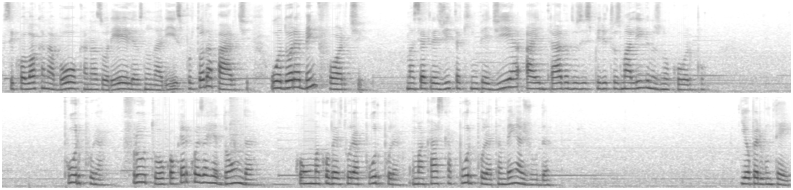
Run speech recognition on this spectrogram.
se coloca na boca, nas orelhas, no nariz, por toda parte. O odor é bem forte, mas se acredita que impedia a entrada dos espíritos malignos no corpo. Púrpura, fruto ou qualquer coisa redonda com uma cobertura púrpura, uma casca púrpura também ajuda. E eu perguntei:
